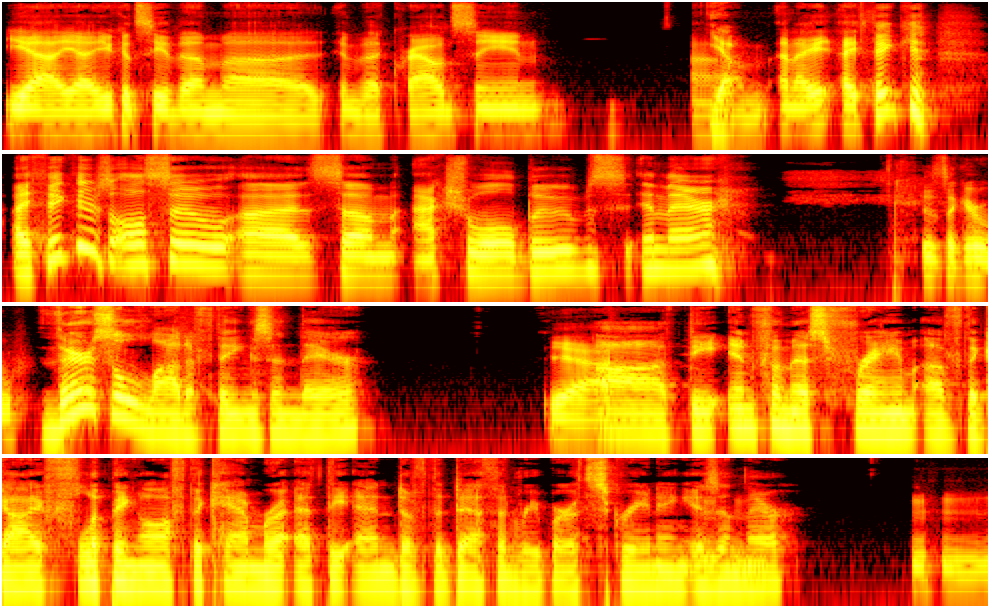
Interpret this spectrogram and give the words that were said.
Yeah, yeah, you could see them uh, in the crowd scene. Um, Yep. and I, I think I think there's also uh, some actual boobs in there. There's like a There's a lot of things in there. yeah. Uh, the infamous frame of the guy flipping off the camera at the end of the Death and Rebirth screening is in Mhm. there. hmm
